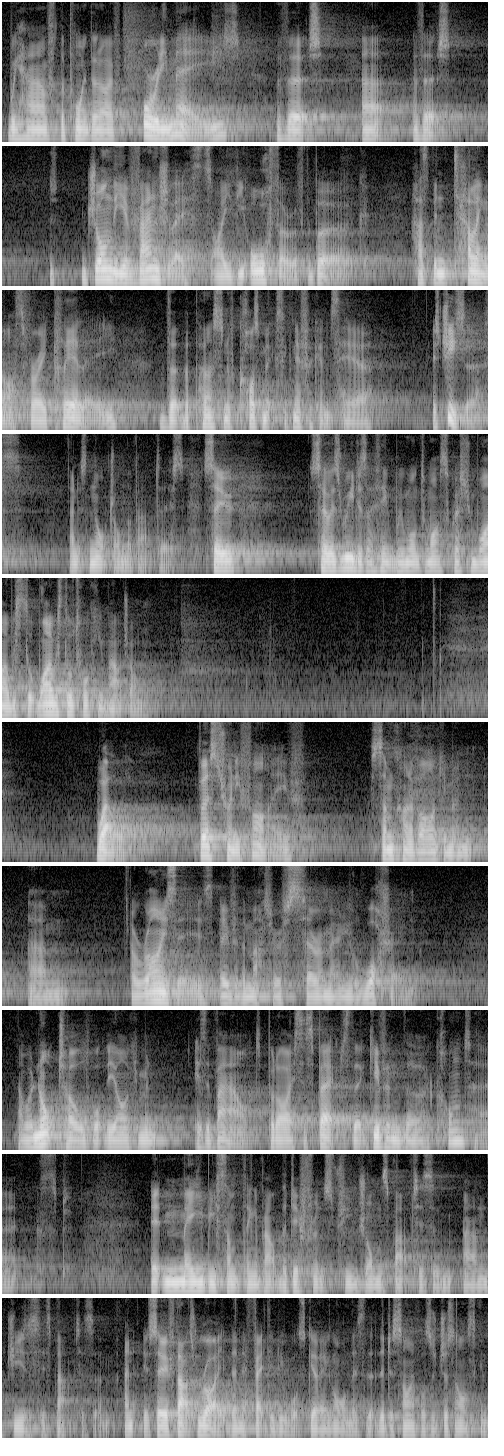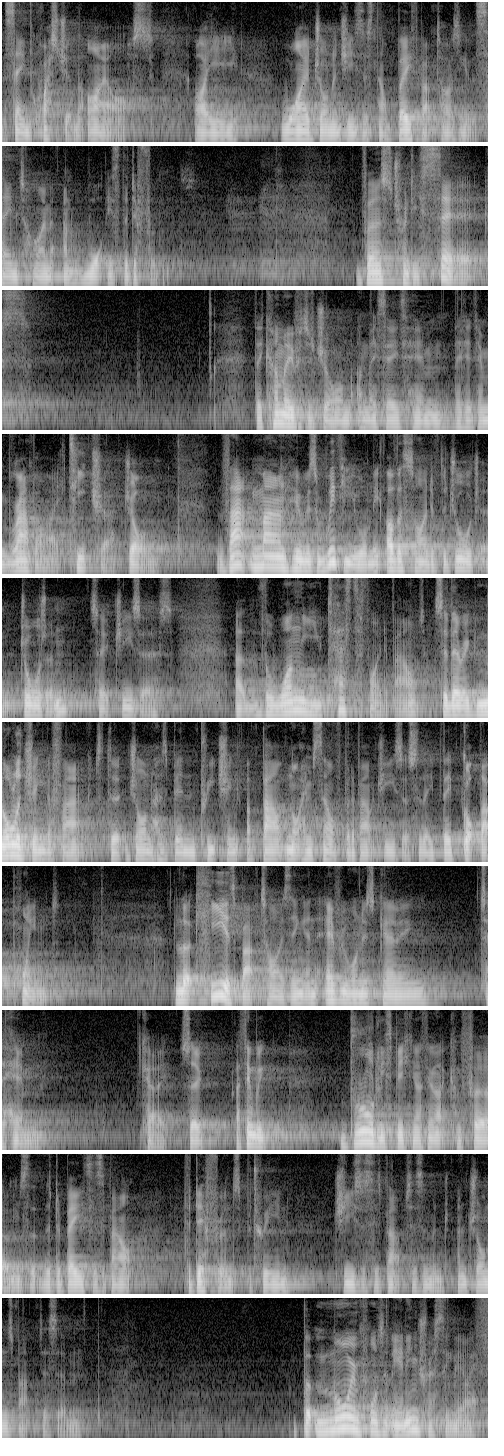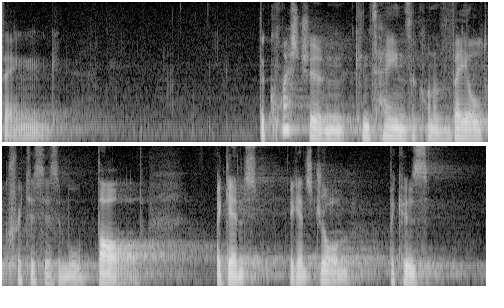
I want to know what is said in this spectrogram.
we have the point that I've already made that, uh, that John the evangelist, i.e., the author of the book, has been telling us very clearly that the person of cosmic significance here is Jesus, and it's not John the Baptist. So so, as readers, I think we want to ask the question why are we still, why are we still talking about John? Well, verse 25, some kind of argument um, arises over the matter of ceremonial washing. Now, we're not told what the argument is about, but I suspect that given the context, it may be something about the difference between John's baptism and Jesus' baptism. And so, if that's right, then effectively what's going on is that the disciples are just asking the same question that I asked, i.e., why are John and Jesus now both baptizing at the same time, and what is the difference? Verse 26 they come over to John and they say to him, they say to him, Rabbi, teacher, John, that man who was with you on the other side of the Jordan, Jordan, so Jesus, uh, the one you testified about. So they're acknowledging the fact that John has been preaching about, not himself, but about Jesus. So they, they've got that point. Look, he is baptizing, and everyone is going to him. Okay, so I think we, broadly speaking, I think that confirms that the debate is about the difference between Jesus' baptism and, and John's baptism. But more importantly and interestingly, I think, the question contains a kind of veiled criticism or barb against, against John because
